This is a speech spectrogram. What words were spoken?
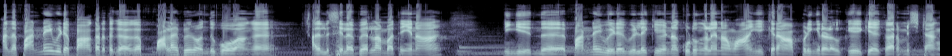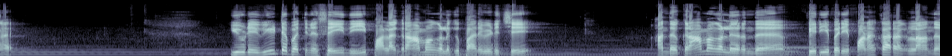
அந்த பண்ணை வீடை பார்க்குறதுக்காக பல பேர் வந்து போவாங்க. அதில் சில பேர்லாம் பார்த்தீங்கன்னா நீங்கள் இந்த பண்ணை வீடை விலைக்கு வேணால் கொடுங்களேன் நான் வாங்கிக்கிறேன் அப்படிங்கிற அளவுக்கு கேட்க ஆரம்பிச்சிட்டாங்க. இவருடைய வீட்டை பற்றின செய்தி பல கிராமங்களுக்கு பரவிடுச்சு. அந்த கிராமங்களில் இருந்த பெரிய பெரிய பணக்காரர்கள்லாம் அந்த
